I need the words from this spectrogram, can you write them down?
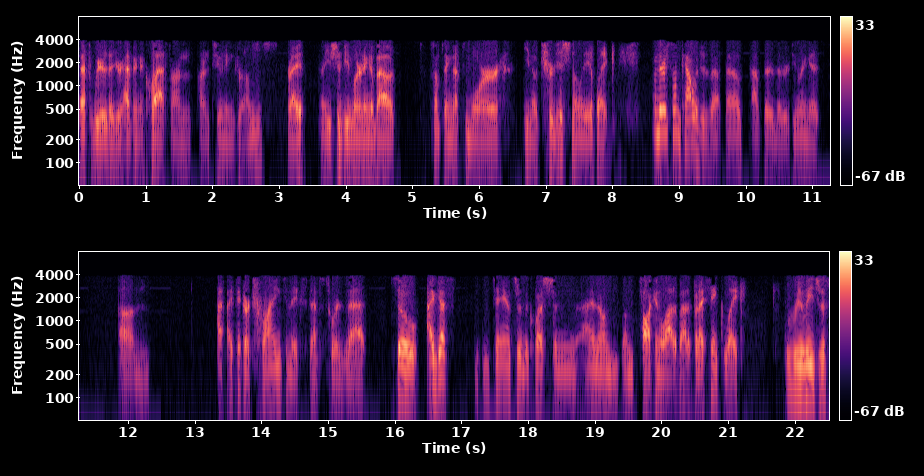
that's weird that you're having a class on on tuning drums, right? You should be learning about something that's more, you know, traditionally like. And there are some colleges out out, out there that are doing it. Um, I, I think are trying to make steps towards that. So I guess to answer the question, I know I'm, I'm talking a lot about it, but I think like really just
